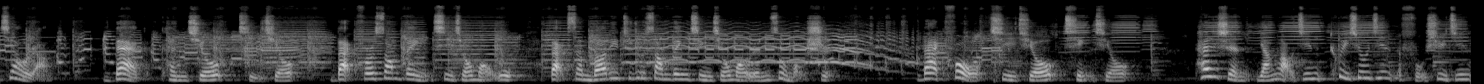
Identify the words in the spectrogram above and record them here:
叫嚷。 Beg 恳求、祈求，beg for something 祈求某物，beg somebody to do something 请求某人做某事，beg for 祈求、请求，pension 养老金、退休金、抚恤金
